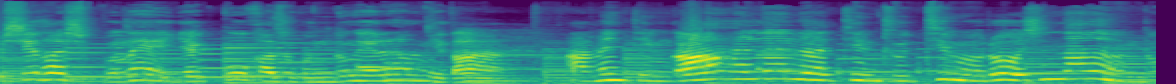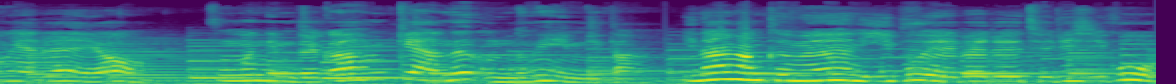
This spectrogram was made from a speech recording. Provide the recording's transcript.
10시 40분에 예꼬 가족 운동회를 합니다. 아멘팀과 할렐루야 팀 두 팀으로 신나는 운동회를 해요. 부모님들과 함께하는 운동회입니다. 이날만큼은 2부 예배를 드리시고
